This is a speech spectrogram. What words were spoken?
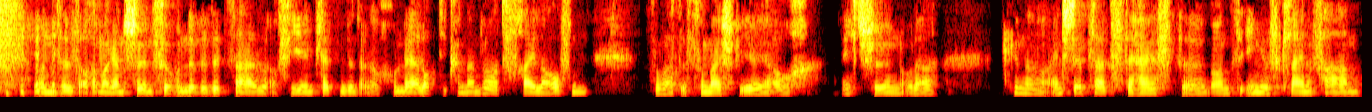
und es ist auch immer ganz schön für Hundebesitzer. Also auf vielen Plätzen sind halt auch Hunde erlaubt, die können dann dort frei laufen. Sowas ist zum Beispiel auch echt schön. Oder genau, ein Stellplatz, der heißt äh, bei uns Inges kleine Farm.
